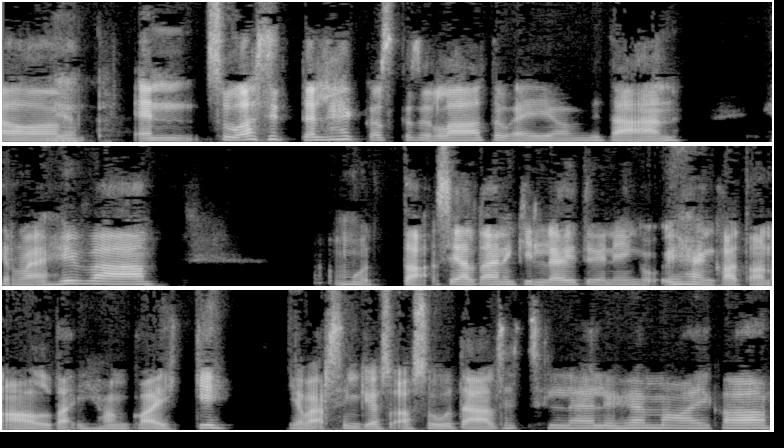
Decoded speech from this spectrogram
Um, en suosittele, koska se laatu ei ole mitään hirveän hyvää mutta sieltä ainakin löytyy niin kuin yhden katon alta ihan kaikki, ja varsinkin jos asuu täällä sit lyhyemmän aikaa.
